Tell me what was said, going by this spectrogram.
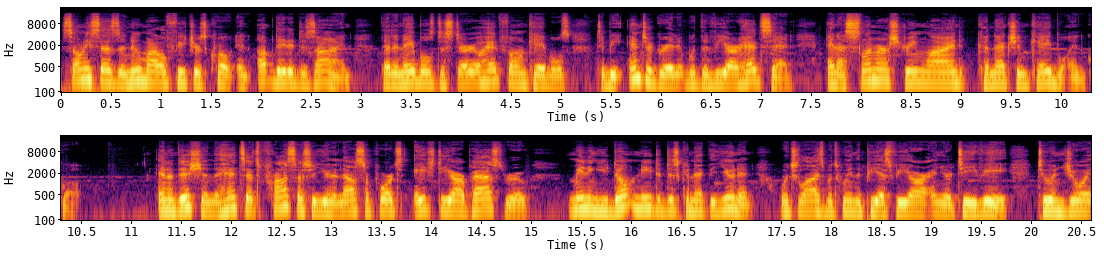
Sony says the new model features, quote, an updated design that enables the stereo headphone cables to be integrated with the VR headset and a slimmer, streamlined connection cable, end quote. In addition, the headset's processor unit now supports HDR pass-through, meaning you don't need to disconnect the unit, which lies between the PSVR and your TV, to enjoy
